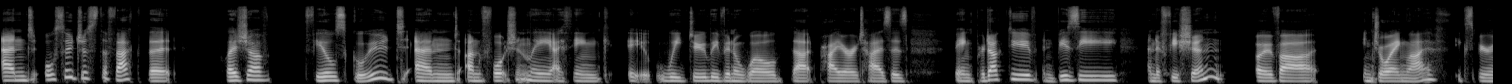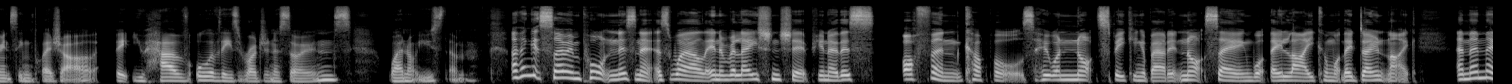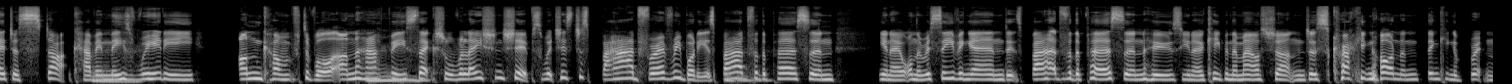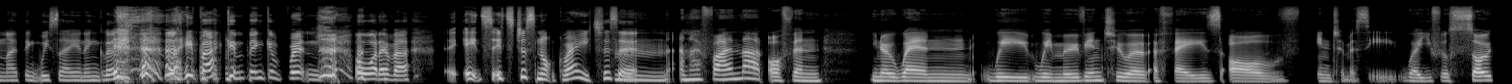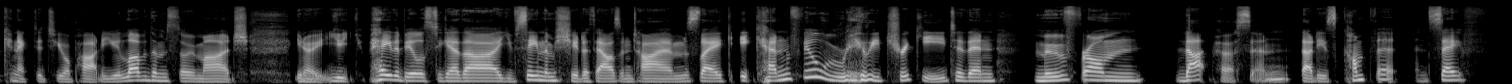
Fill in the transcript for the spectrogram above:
And also just the fact that pleasure feels good. And unfortunately, I think it, we do live in a world that prioritizes being productive and busy and efficient over enjoying life, experiencing pleasure, but you have all of these erogenous zones. Why not use them? I think it's so important, isn't it, as well, in a relationship? You know, there's often couples who are not speaking about it, not saying what they like and what they don't like. And then they're just stuck having mm. these really uncomfortable, unhappy mm. sexual relationships, which is just bad for everybody. It's bad mm. for the mm. person you know, on the receiving end, it's bad for the person who's, you know, keeping their mouth shut and just cracking on and thinking of Britain, I think we say in England. Lay back and think of Britain or whatever. It's it's just not great, is it? Mm, and I find that often, you know, when we we move into a, a phase of intimacy where you feel so connected to your partner. You love them so much. You know, you, you pay the bills together. You've seen them shit a thousand times. Like it can feel really tricky to then move from that person that is comfort and safe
